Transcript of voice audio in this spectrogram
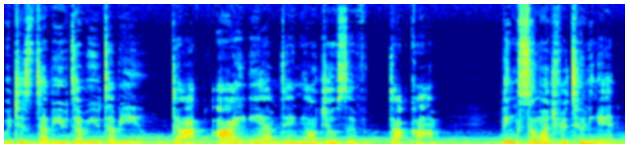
which is www.iamdaniellejoseph.com. Thanks so much for tuning in.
